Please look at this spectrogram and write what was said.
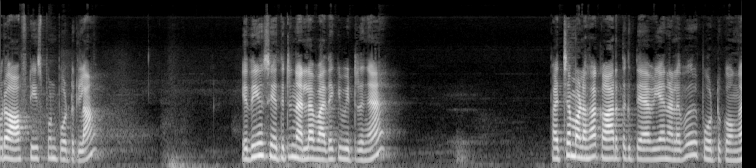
ஒரு ஆஃப் டீஸ்பூன் போட்டுக்கலாம். இதையும் சேர்த்துட்டு நல்லா வதக்கி விட்டுருங்க. பச்சை மிளகா காரத்துக்கு தேவையான அளவு போட்டுக்கோங்க.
